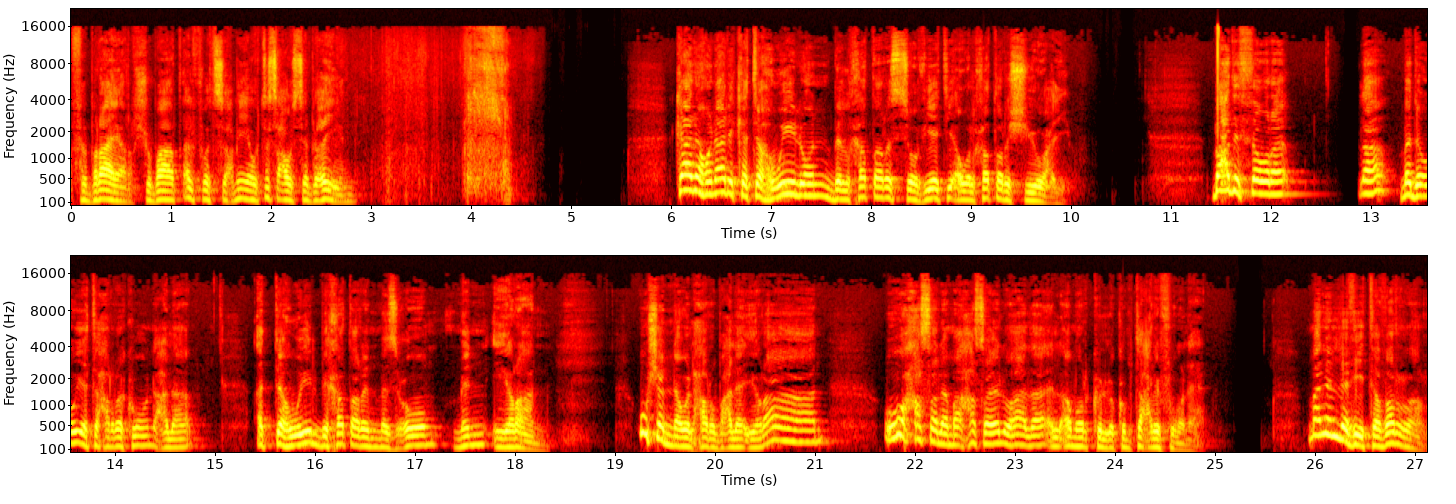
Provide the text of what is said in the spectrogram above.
فبراير شباط 1979 كان هنالك تهويل بالخطر السوفيتي أو الخطر الشيوعي. بعد الثورة لا بدأوا يتحركون على التهويل بخطر مزعوم من إيران. وشنوا الحرب على إيران وحصل ما حصل وهذا الأمر كلكم تعرفونه. من الذي تضرر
